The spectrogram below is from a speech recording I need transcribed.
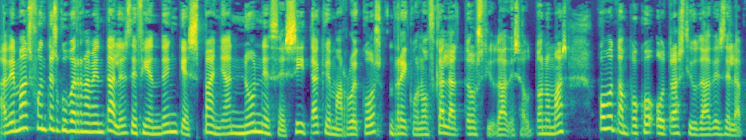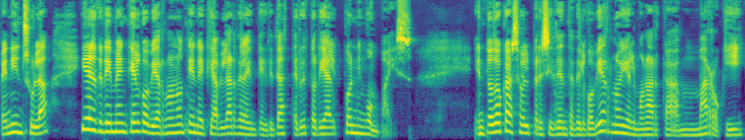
Además, fuentes gubernamentales defienden que España no necesita que Marruecos reconozca las dos ciudades autónomas, como tampoco otras ciudades de la península, y esgrimen que el Gobierno no tiene que hablar de la integridad territorial con ningún país. En todo caso, el presidente del gobierno y el monarca marroquí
